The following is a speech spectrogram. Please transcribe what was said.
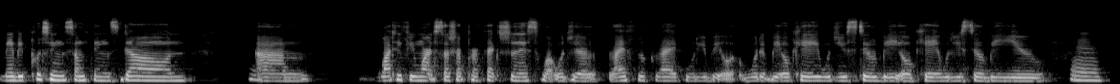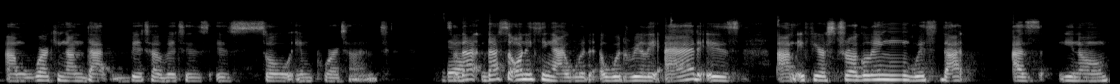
maybe putting some things down. Mm. Um, what if you weren't such a perfectionist? What would your life look like? Would you be would it be okay? Would you still be okay? Would you still be you? Mm. um, working on that bit of it is is so important. Yeah. so that that's the only thing i would would really add is um, if you're struggling with that as you know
